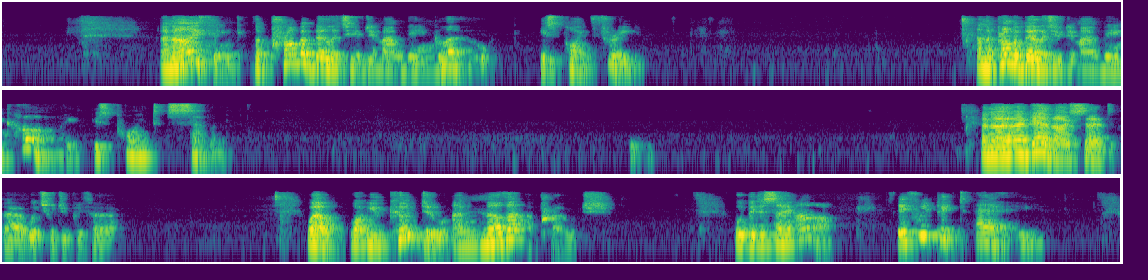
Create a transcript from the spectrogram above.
And I think the probability of demand being low is 0.3. And the probability of demand being high is 0.7. And uh, again, I said, uh, which would you prefer? Well, what you could do, another approach, would be to say, ah, if we picked A,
